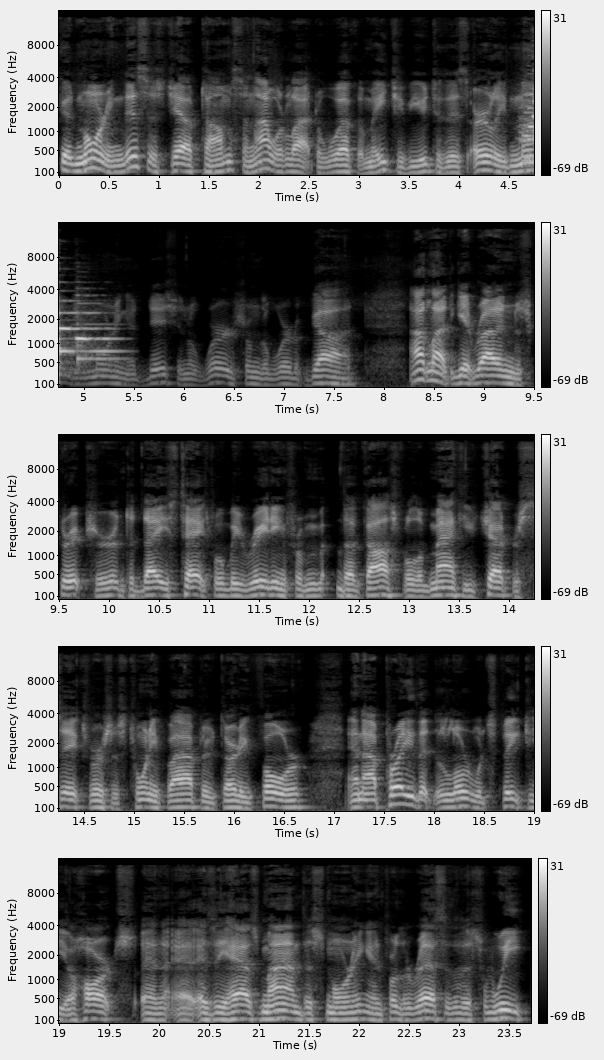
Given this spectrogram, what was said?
Good morning. This is Jeff Thomas, and I would like to welcome each of you to this early Monday morning edition of Words from the Word of God. I'd like to get right into Scripture, and today's text will be reading from the Gospel of Matthew, chapter 6, verses 25 through 34. And I pray that the Lord would speak to your hearts, and as He has mine this morning, and for the rest of this week,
